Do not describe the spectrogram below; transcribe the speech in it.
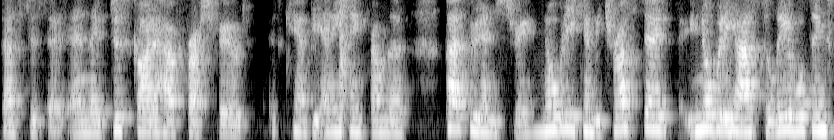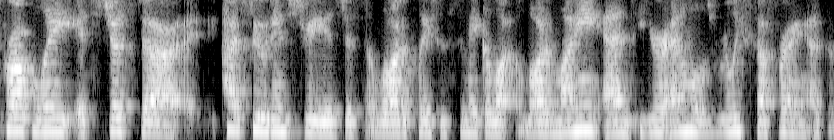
That's just it. And they've just got to have fresh food. It can't be anything from the pet food industry. Nobody can be trusted. Nobody has to label things properly. It's just uh, pet food industry is just a lot of places to make a lot a lot of money and your animal is really suffering the,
